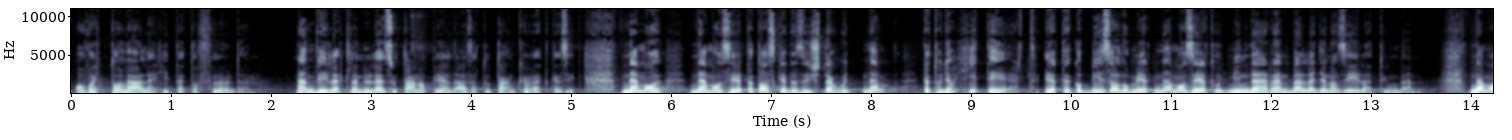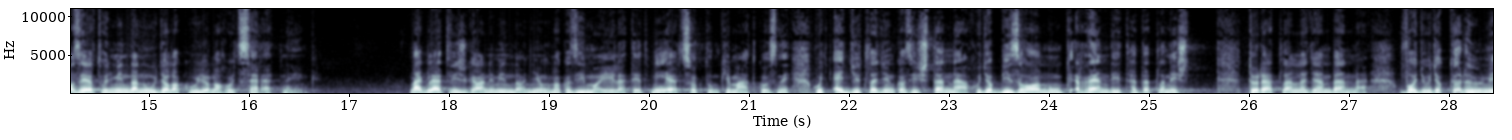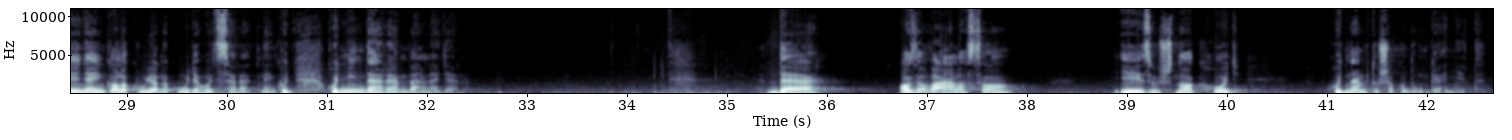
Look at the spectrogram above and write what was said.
Avagy talál-e hitet a Földön? Nem véletlenül ezután a példázat után következik. Nem, a, nem azért, tehát azt kérdezi Isten, hogy nem, tehát hogy a hitért, értek, a bizalomért, nem azért, hogy minden rendben legyen az életünkben. Nem azért, hogy minden úgy alakuljon, ahogy szeretnénk. Meg lehet vizsgálni mindannyiunknak az ima életét. Miért szoktunk imádkozni? Hogy együtt legyünk az Istennel? Hogy a bizalmunk rendíthetetlen és töretlen legyen benne? Vagy úgy a körülményeink alakuljanak úgy, ahogy szeretnénk? Hogy, hogy minden rendben legyen? De az a válasza Jézusnak, hogy, hogy nem tusakodunk ennyit.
